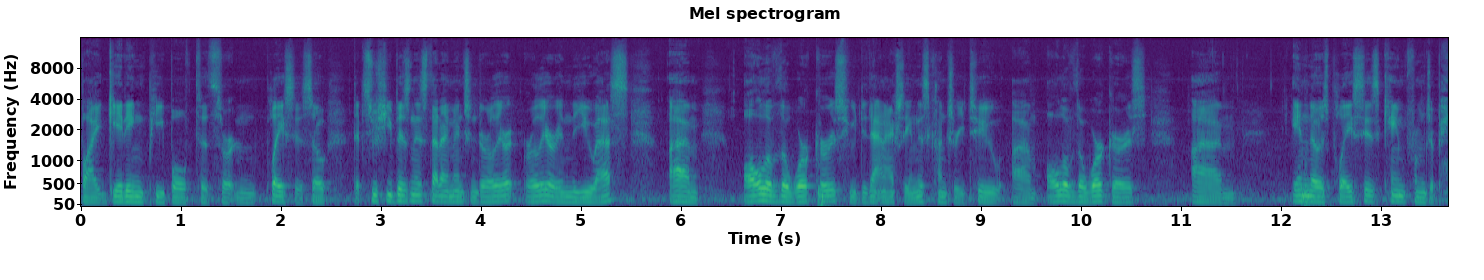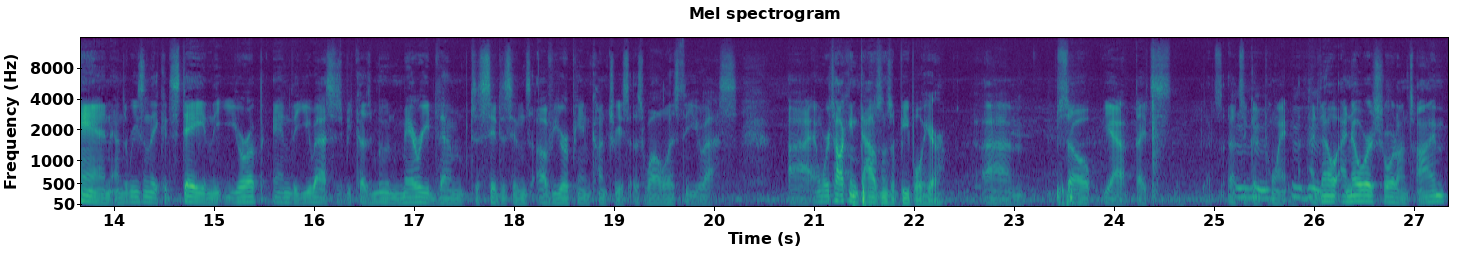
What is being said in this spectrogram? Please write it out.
by getting people to certain places. So that sushi business that I mentioned earlier, earlier in the U.S., um, all of the workers who did that, and actually in this country too, um, all of the workers um, in those places came from Japan, and the reason they could stay in Europe and the U.S. is because Moon married them to citizens of European countries as well as the U.S. Uh, and we're talking thousands of people here. Um, so yeah, that's that's, that's mm-hmm, a good mm-hmm, point. Mm-hmm. I know I know we're short on time.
